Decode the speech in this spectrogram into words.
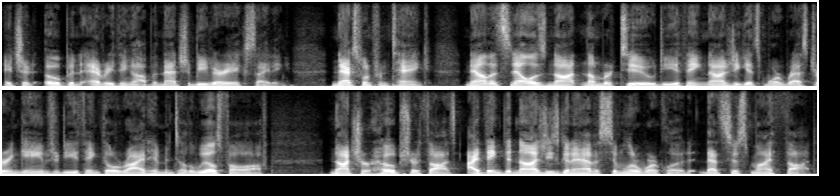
it should open everything up. And that should be very exciting. Next one from Tank. Now that Snell is not number two, do you think Najee gets more rest during games or do you think they'll ride him until the wheels fall off? Not your hopes, your thoughts. I think that Najee's going to have a similar workload. That's just my thought.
